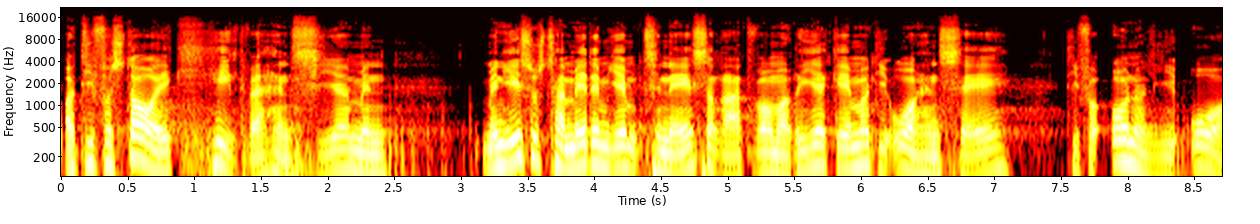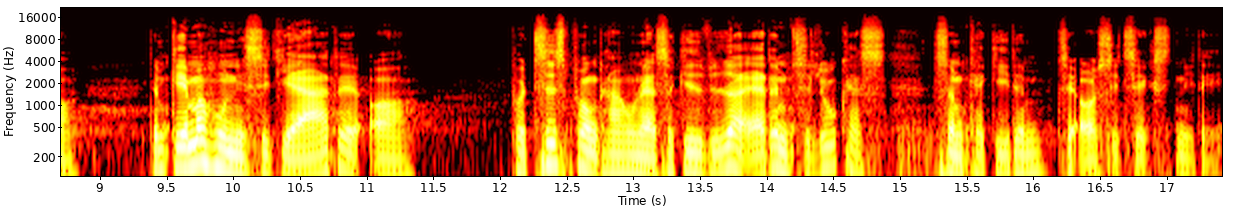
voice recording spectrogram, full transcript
Og de forstår ikke helt, hvad han siger, men men Jesus tager med dem hjem til Nazareth, hvor Maria gemmer de ord, han sagde. De forunderlige ord, dem gemmer hun i sit hjerte, og på et tidspunkt har hun altså givet videre af dem til Lukas, som kan give dem til os i teksten i dag.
